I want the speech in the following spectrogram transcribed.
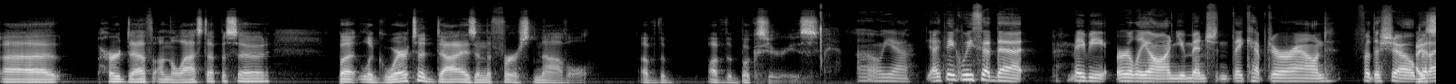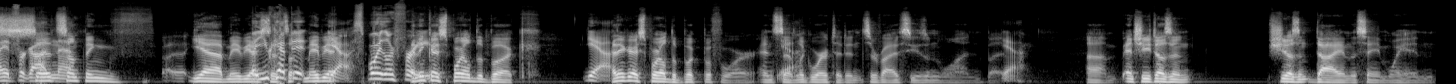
uh, her death on the last episode, but LaGuerta dies in the first novel of the of the book series. Oh, yeah. I think we said that maybe early on. You mentioned they kept her around for the show, but I, had forgotten said that. something. v- Uh, yeah, maybe I but you said kept some- it, maybe I- yeah, spoiler free. I think I spoiled the book. yeah. I think I spoiled the book before and said Yeah. LaGuerta didn't survive season one, but yeah. um, and she doesn't she doesn't die in the same way in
